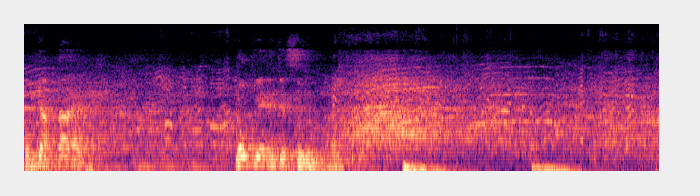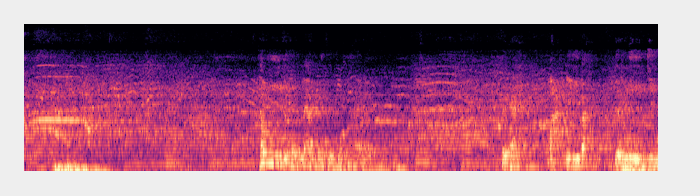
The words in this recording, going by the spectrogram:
ผมอยากได้ โนเกีย N70 ครับถ้ามีเดี๋ยวผมแลกมือถือผมให้เลยเป็นไงปากดีป่ะ เดี๋ยวมีจริง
